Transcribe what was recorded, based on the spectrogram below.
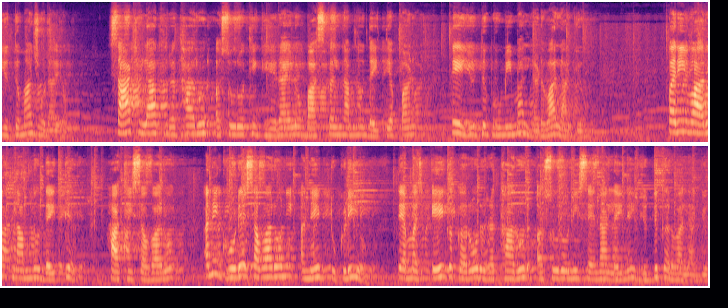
યુદ્ધમાં જોડાયો. સાઠ લાખ રથારૂઢ અસુરોથી ઘેરાયેલો બાસ્કલ નામનો દૈત્ય પણ તે યુદ્ધભૂમિમાં લડવા લાગ્યો. પરિવારિક નામનો દૈત્ય, હાથી સવારો અને ઘોડે સવારોની અનેક ટુકડીઓ તેમજ એક કરોડ રથારૂઢ અસુરોની સેના લઈને યુદ્ધ કરવા લાગ્યો.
